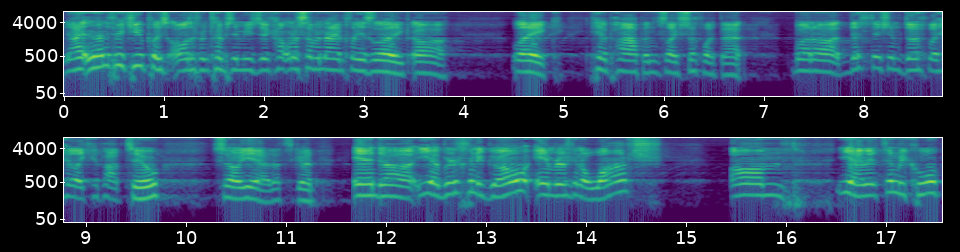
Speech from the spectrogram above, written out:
93Q plays all different types of music. Hot 1079 plays like, uh, like hip hop and like stuff like that. But, uh, this station does play like hip hop too. So, yeah, that's good. And, uh, yeah, we're just gonna go and we're just gonna watch. Um, yeah, mean, it's gonna be cool.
